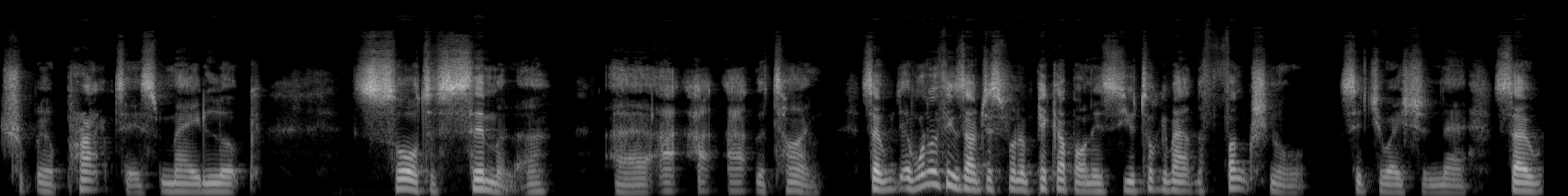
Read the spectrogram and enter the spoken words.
tr- your practice may look sort of similar uh, at, at the time. So uh, one of the things I just want to pick up on is you're talking about the functional situation there. So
